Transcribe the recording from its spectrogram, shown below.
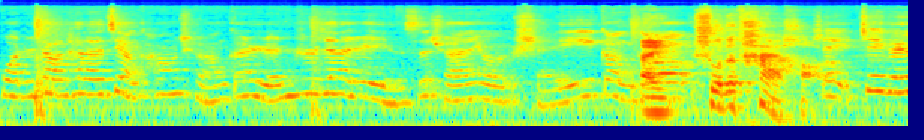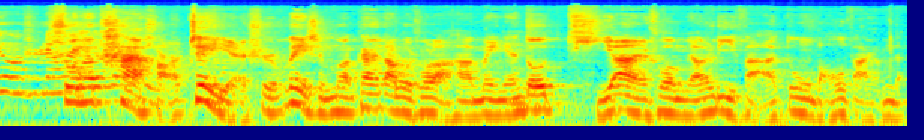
或者叫它的健康权跟人之间的这隐私权，有谁更高？哎，说的太好了。这这个又是另外说的太好了，这也是为什么刚才大陆说了哈，每年都提案说我们要立法、动物保护法什么的。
